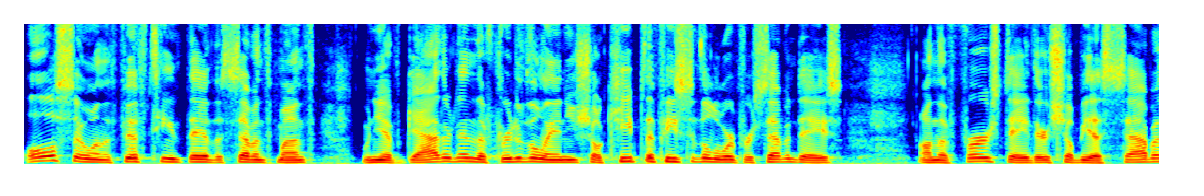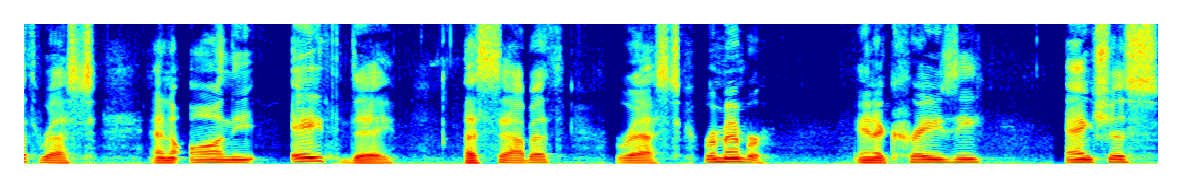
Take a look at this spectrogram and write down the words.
Also, on the fifteenth day of the seventh month, when you have gathered in the fruit of the land, you shall keep the feast of the Lord for seven days. On the first day there shall be a Sabbath rest, and on the eighth day a Sabbath rest. Remember, in a crazy, anxious,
